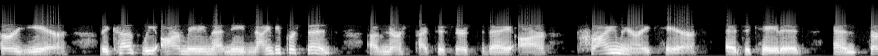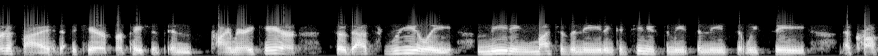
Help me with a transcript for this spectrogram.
per year. Because we are meeting that need, 90 percent of nurse practitioners today are primary care educated and certified to care for patients in primary care. So that's really meeting much of the need and continues to meet the needs that we see across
